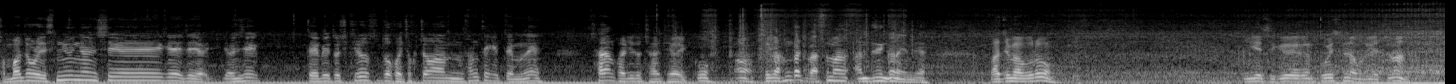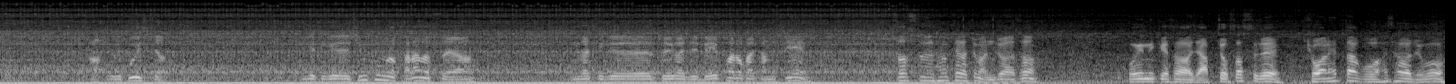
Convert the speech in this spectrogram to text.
전반적으로 16년식의 이제 연식 대비 또 키로수도 거의 적정한 상태이기 때문에 차량 관리도 잘 되어 있고 아 제가 한 가지 말씀 안- 안 드린 거 하나 있네요. 마지막으로 이게 지금 보이실나 모르겠지만 아 여기 보이시죠? 이게 지금 신품으로 갈아놨어요. 그러니까 지금 저희가 이제 매입하러 갈 당시에 서스 상태가 좀 안 좋아서 고객님께서 이제 앞쪽 서스를 교환했다고 하셔가지고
